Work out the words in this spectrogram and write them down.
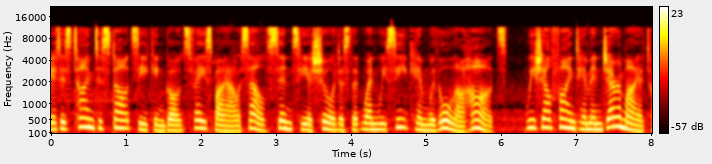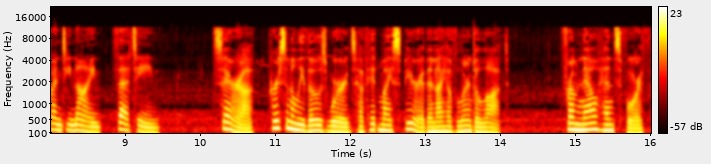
it is time to start seeking God's face by ourselves since he assured us that when we seek him with all our hearts, we shall find him in Jeremiah 29, 13. Sarah, personally those words have hit my spirit and I have learned a lot. From now henceforth,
